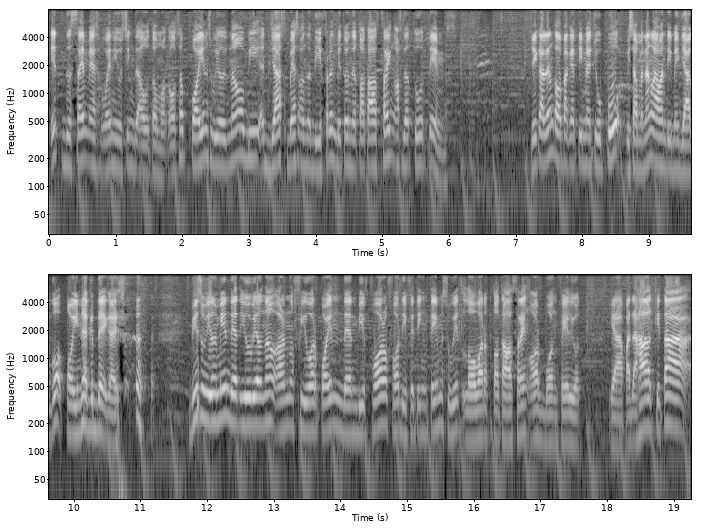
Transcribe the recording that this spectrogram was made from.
it the same as when using the auto mode. Also, points will now be adjust based on the difference between the total strength of the two teams. Jadi kalian kalau pakai timnya cupu bisa menang lawan timnya jago, poinnya gede guys. This will mean that you will now earn fewer points than before for defeating teams with lower total strength or bone value. Ya, padahal kita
